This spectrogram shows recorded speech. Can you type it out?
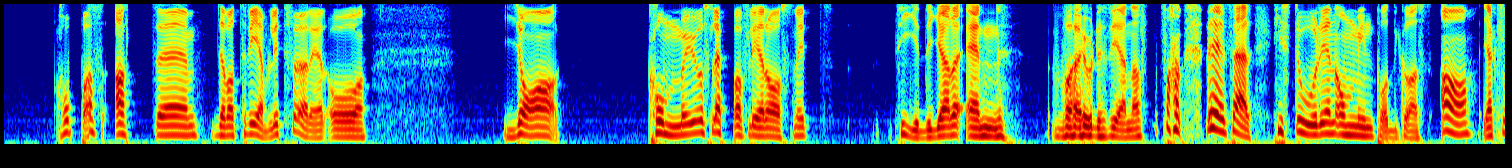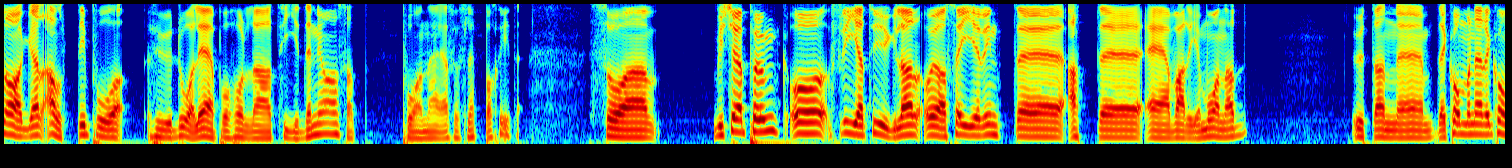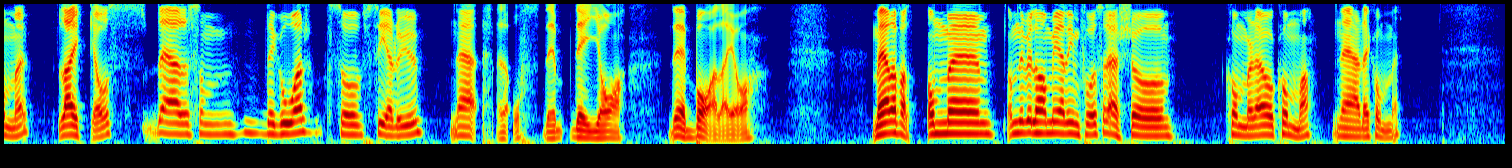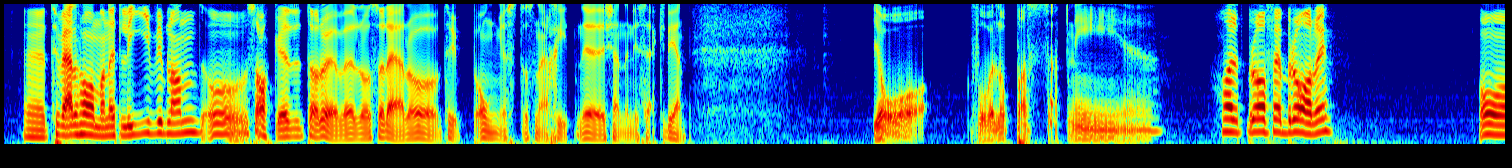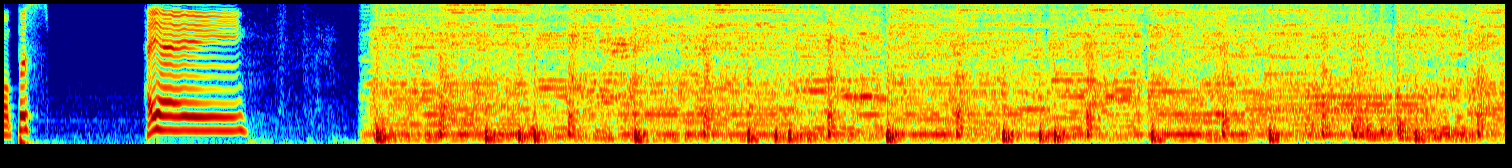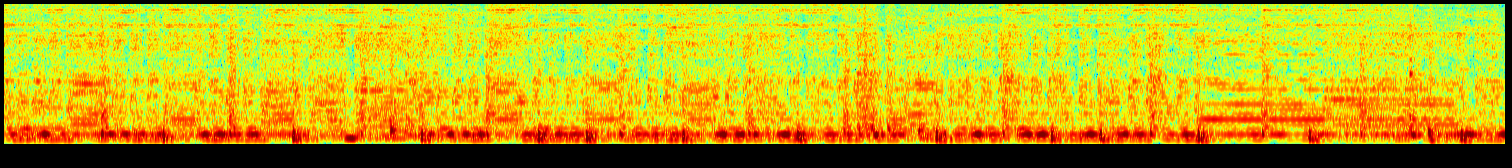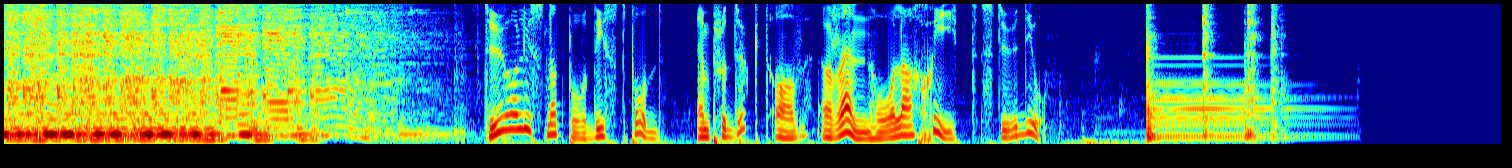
Hoppas att eh, det var trevligt för er och jag kommer ju att släppa fler avsnitt tidigare än vad jag gjorde senast. Fan, det är så här, historien om min podcast. Ja, jag klagar alltid på hur dålig jag är på att hålla tiden jag har satt på när jag ska släppa skiten. Så vi kör punk och fria tyglar och jag säger inte att det är varje månad. Utan eh, det kommer när det kommer. Lajka oss där som det går, så ser du ju när, eller oss, det, det är jag. Det är bara jag. Men i alla fall, om, eh, om ni vill ha mer info och sådär så kommer det att komma när det kommer. Eh, tyvärr har man ett liv ibland och saker tar över och sådär och typ ångest och sån här skit, det känner ni säkert igen. Jag får väl hoppas att ni eh, har ett bra februari. Och puss! Hej hej! Du har lyssnat på Distpodd, en produkt av Rännhåla Skitstudio.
